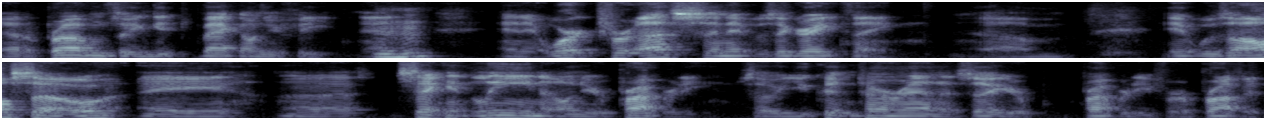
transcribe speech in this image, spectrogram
out of problems so you can get back on your feet. And, Mhm. and it worked for us, and it was a great thing. Um, it was also a uh, second lien on your property, so you couldn't turn around and sell your property for a profit,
